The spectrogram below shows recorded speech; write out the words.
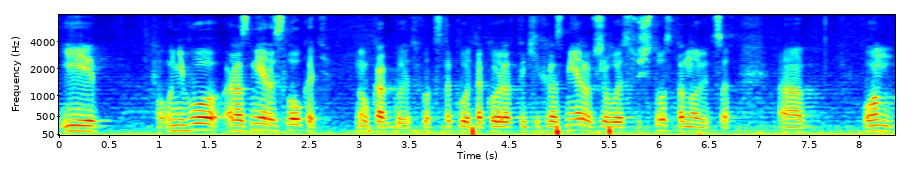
И у него размеры с локоть ну, как бы, вот с такой, такой, таких размеров живое существо становится, а, он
